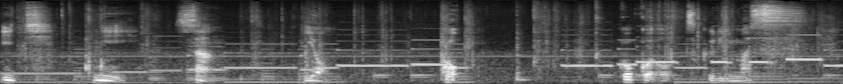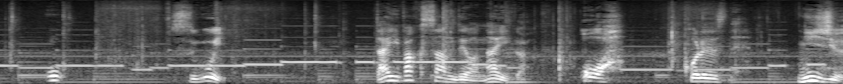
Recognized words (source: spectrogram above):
1、2、3、4、5。5個を作ります。おすごい。大爆散ではないが、おわこれですね。20。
